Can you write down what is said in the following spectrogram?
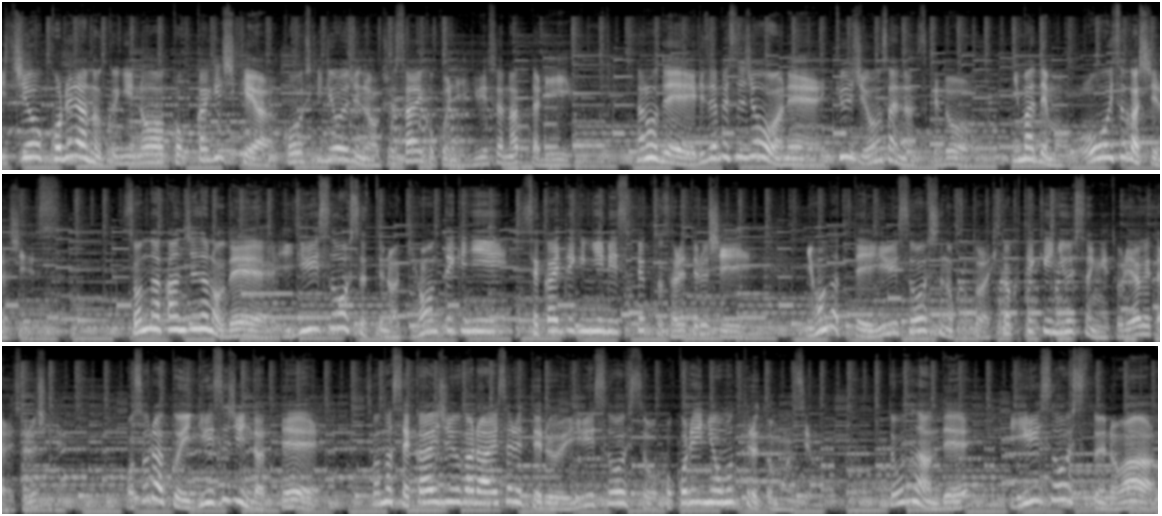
一応これらの国の国家儀式や公式行事の主催国にイギリスはなったりなのでエリザベス女王はね94歳なんですけど今でも大忙しいらしいです。そんな感じなのでイギリス王室っていうのは基本的に世界的にリスペクトされてるし日本だってイギリス王室のことは比較的ニュースに取り上げたりするしねおそらくイギリス人だってそんな世界中から愛されてるイギリス王室を誇りに思ってると思うんですよ。ってことなんでイギリス王室というのは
